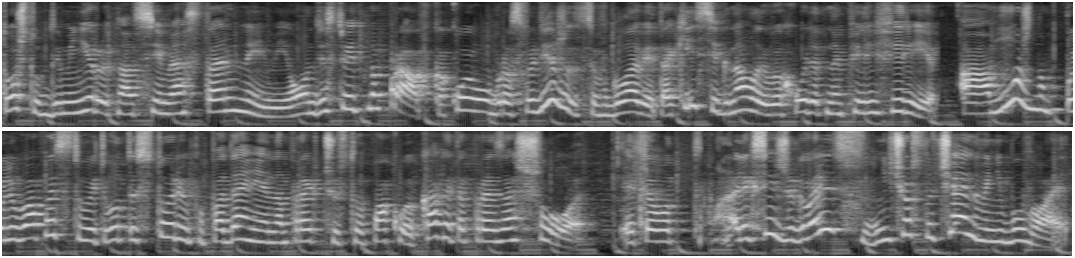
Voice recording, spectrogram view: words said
то, что доминирует над всеми остальными. И он действительно прав. Какой образ удерживается в голове, такие сигналы выходят на периферии. А можно полюбопытствовать вот историю попадания на проект «Чувство покоя». Как это произошло? Это вот Алексей же говорит, ничего случайного не бывает.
